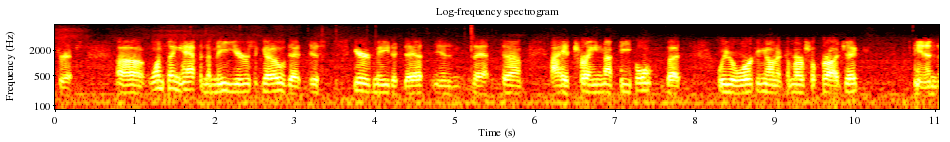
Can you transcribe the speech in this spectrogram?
strips. Uh, one thing happened to me years ago that just scared me to death in that uh, I had trained my people, but we were working on a commercial project, and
